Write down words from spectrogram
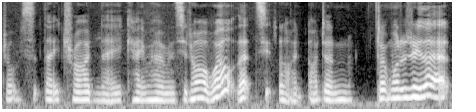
jobs that they tried and they came home and said, oh, well, that's it. I, I don't, don't want to do that.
